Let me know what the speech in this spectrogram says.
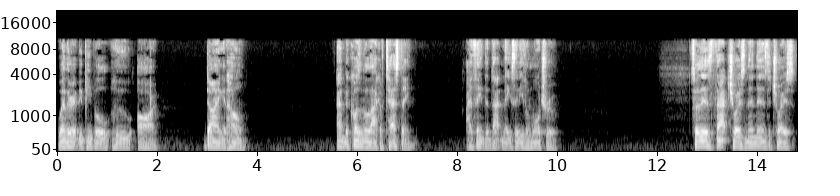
whether it be people who are dying at home. And because of the lack of testing, I think that that makes it even more true. So there's that choice, and then there's the choice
